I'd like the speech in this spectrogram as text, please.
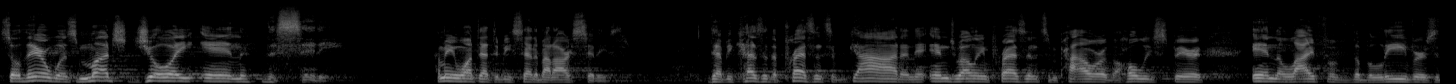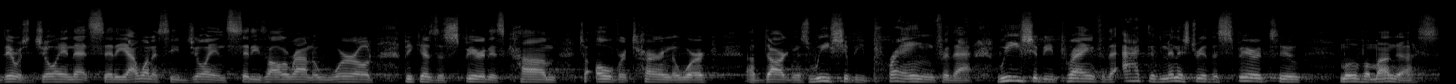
So there was much joy in the city. How many want that to be said about our cities? That because of the presence of God and the indwelling presence and power of the Holy Spirit, in the life of the believers. There was joy in that city. I want to see joy in cities all around the world because the Spirit has come to overturn the work of darkness. We should be praying for that. We should be praying for the active ministry of the Spirit to move among us.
